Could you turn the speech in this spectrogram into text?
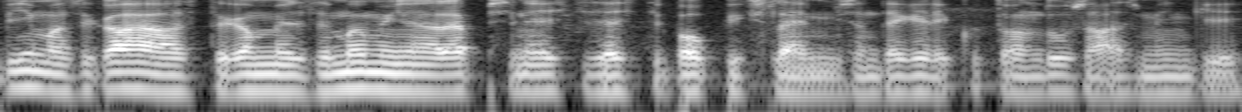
viimase kahe aastaga on meil see mõmina räpp siin Eestis hästi popiks läinud, mis on tegelikult olnud USA-s mingi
